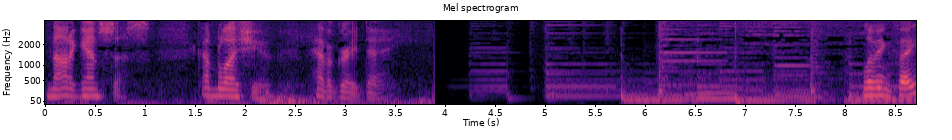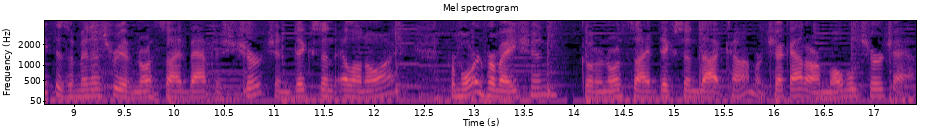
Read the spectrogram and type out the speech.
not against us. God bless you. Have a great day. Living Faith is a ministry of Northside Baptist Church in Dixon, Illinois. For more information, go to northsidedixon.com or check out our mobile church app.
